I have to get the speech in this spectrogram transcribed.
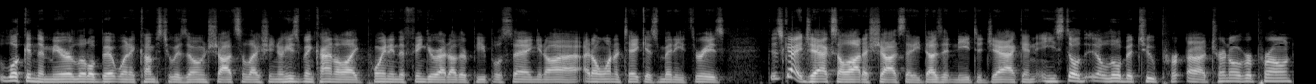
look in the mirror a little bit when it comes to his own shot selection. You know, he's been kind of like pointing the finger at other people, saying, you know, I, I don't want to take as many threes. This guy jacks a lot of shots that he doesn't need to jack, and he's still a little bit too uh, turnover prone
